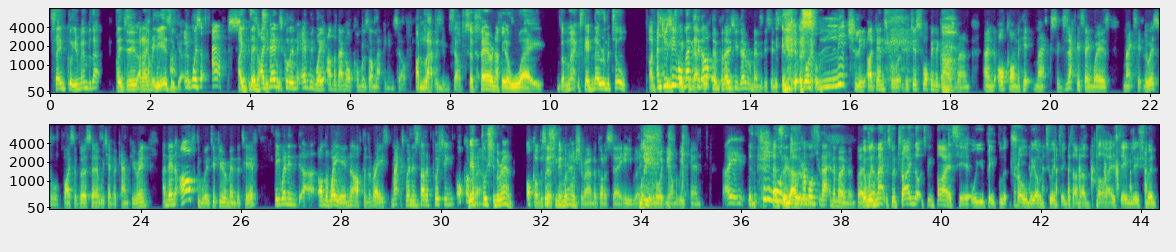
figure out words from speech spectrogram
Same call. You remember that? I do. I don't know how many years ago. It was absolutely identical. identical in every way, other than Ocon was unlapping himself. Unlapping himself. So fair enough in a way, but Max gave no room at all and do you see what Max did after? On, For those who don't remember this incident, yeah, it was literally identical to just swapping the cars around, and Ocon hit Max exactly the same way as Max hit Lewis, or vice versa, whichever camp you're in. And then afterwards, if you remember, Tiff, he went in uh, on the way in after the race. Max went and started pushing Ocon yeah, around. pushed him around. Ocon deserves to be a push around. I've got to say, he he annoyed me on the weekend. I, team orders. We'll come on to that in a moment. But, but with um, Max, we're trying not to be biased here. All you people that troll me on Twitter because I'm a biased Englishman.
